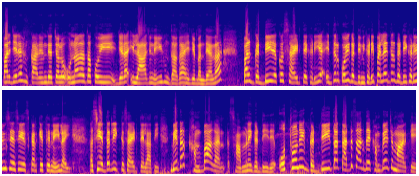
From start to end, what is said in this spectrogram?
ਪਰ ਜਿਹੜੇ ਹੰਕਾਰੇ ਹੁੰਦੇ ਆ, ਚਲੋ ਉਹਨਾਂ ਦਾ ਤਾਂ ਕੋਈ ਜਿਹੜਾ ਇਲਾਜ ਨਹੀਂ ਹੁੰਦਾਗਾ ਇਹ ਜੇ ਬੰਦਿਆਂ ਦਾ। ਪਰ ਗੱਡੀ ਦੇਖੋ ਸਾਈਡ ਤੇ ਖੜੀ ਹੈ। ਇੱਧਰ ਕੋਈ ਗੱਡੀ ਨਹੀਂ ਖੜੀ। ਪਹਿਲਾਂ ਇੱਧਰ ਗੱਡੀ ਖੜੀ ਨਹੀਂ ਸੀ, ਅਸੀਂ ਇਸ ਕਰਕੇ ਇੱਥੇ ਨਹੀਂ ਲਾਈ। ਅਸੀਂ ਇੱਧਰਲੀ ਇੱਕ ਸਾਈਡ ਤੇ ਲਾਤੀ। ਵੀ ਇੱਧਰ ਖੰਭਾ ਗਾ ਸਾਹਮਣੇ ਗੱਡੀ ਦੇ। ਉੱਥੋਂ ਦੀ ਗੱਡੀ ਤਾਂ ਕੱਢ ਸਕਦੇ ਖੰਭੇ 'ਚ ਮਾਰ ਕੇ।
